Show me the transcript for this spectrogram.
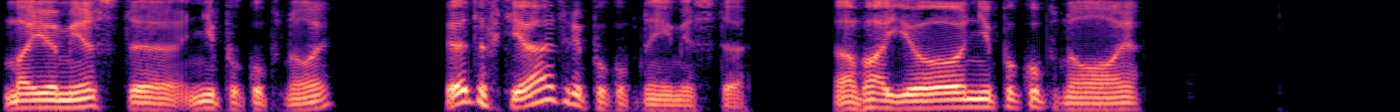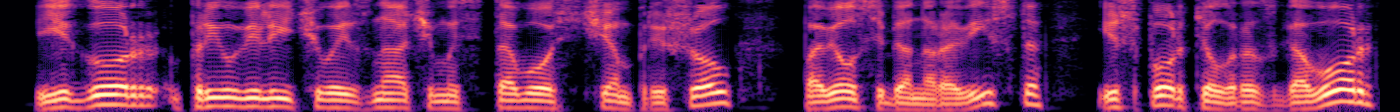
Мое место не покупное. Это в театре покупные места, а мое не покупное. Егор, преувеличивая значимость того, с чем пришел, повел себя норовисто, испортил разговор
